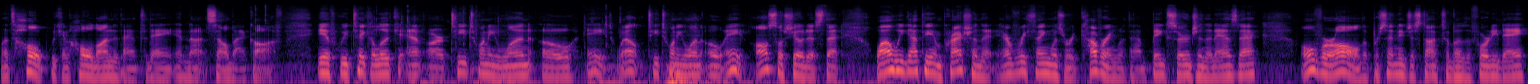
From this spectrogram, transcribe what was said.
Let's hope we can hold on to that today and not sell back off. If we take a look at our T2108, well, T2108 also showed us that while we got the impression that everything was recovering with that big surge in the NASDAQ, overall, the percentage of stocks above the 40-day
